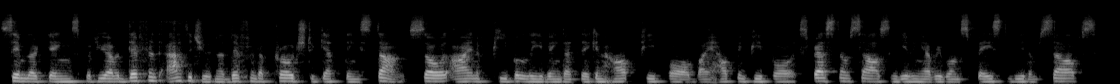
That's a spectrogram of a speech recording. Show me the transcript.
similar things, but you have a different attitude and a different approach to get things done. So INFP believing that they can help people by helping people express themselves and giving everyone space to be themselves.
